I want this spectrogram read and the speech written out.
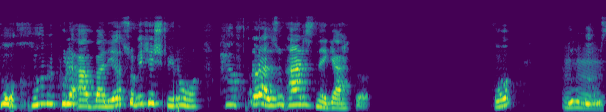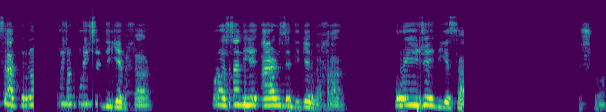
تو خام پول اولیت رو بکش بیرون. هفتاد از اون ارز نگه دار. خب؟ اون اون 100 دلار پول دیگه بخر. برو اصلا یه ارز دیگه بخر. برو یه جای دیگه سر کن.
